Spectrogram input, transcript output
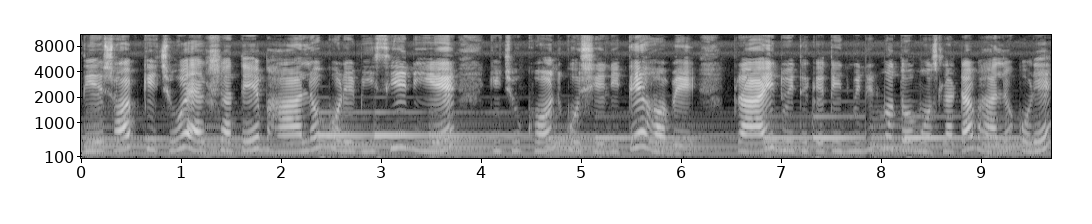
দিয়ে সব কিছু একসাথে ভালো করে মিশিয়ে নিয়ে কিছুক্ষণ কষিয়ে নিতে হবে। প্রায় দুই থেকে তিন মিনিট মতো মশলাটা ভালো করে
